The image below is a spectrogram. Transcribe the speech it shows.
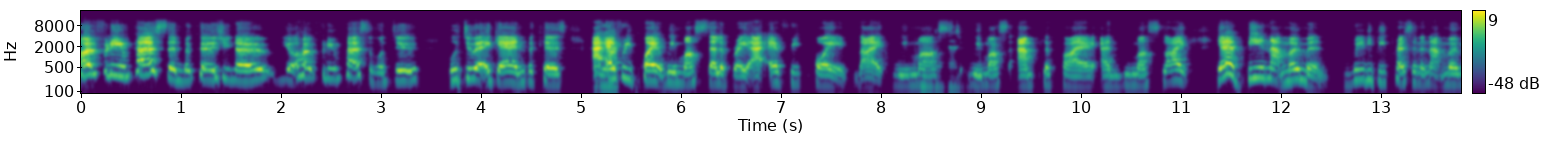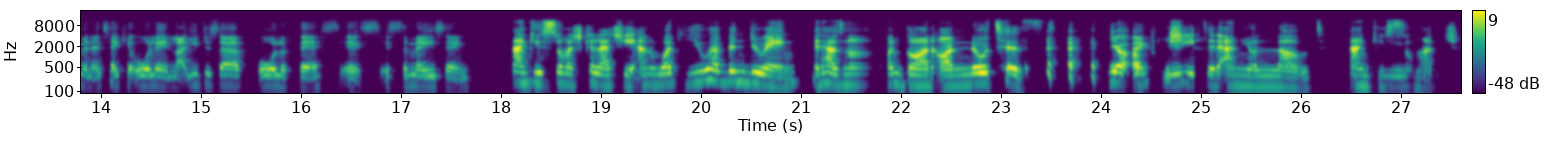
hopefully in person because you know you're hopefully in person we'll do we'll do it again because at Yeah. every point we must celebrate at every point like we must Yeah. we must amplify and we must like yeah be in that moment really be present in that moment and take it all in like you deserve all of this it's it's amazing Thank you so much, Kelechi. And what you have been doing, it has not gone unnoticed. You're Thank you. appreciated and you're loved. Thank, Thank you, you. so much.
